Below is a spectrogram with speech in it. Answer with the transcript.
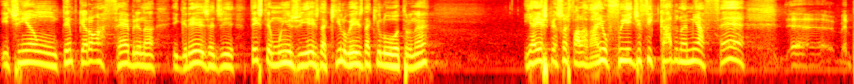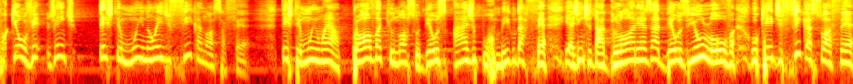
e tinha um tempo que era uma febre na igreja de testemunhos de ex daquilo, ex daquilo outro, né? E aí as pessoas falavam, ah, eu fui edificado na minha fé, é, porque eu vi. Gente, testemunho não edifica a nossa fé. Testemunho é a prova que o nosso Deus age por meio da fé. E a gente dá glórias a Deus e o louva. O que edifica a sua fé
